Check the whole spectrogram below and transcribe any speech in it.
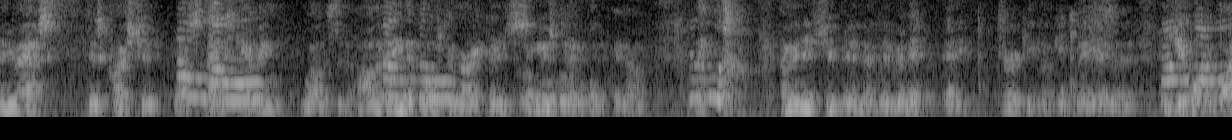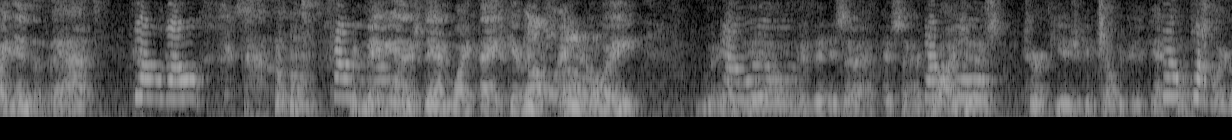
And you ask this question, what's Thanksgiving? Well, it's a holiday that most Americans used to, you know. I mean, it should be, a really pathetic turkey looking thing, isn't it? Did you want to bite into that? Gobble, gobble. But maybe you understand why Thanksgiving is fading away. You know, it's a, it's a androgynous turkey, as you can tell, because it can't tell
